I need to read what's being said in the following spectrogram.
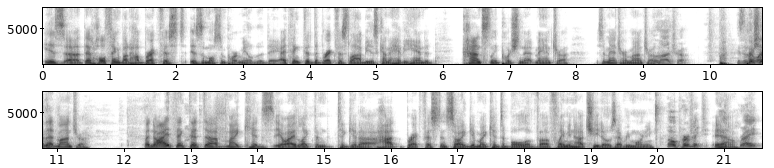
is uh, that whole thing about how breakfast is the most important meal of the day. I think that the breakfast lobby is kind of heavy-handed, constantly pushing that mantra. Is it mantra or mantra? A Mantra. Isn't that why pushing the- that mantra. But no, I think that uh, my kids, you know, I like them to get a hot breakfast, and so I give my kids a bowl of uh, flaming hot Cheetos every morning. Oh, perfect. Yeah. Yeah, right.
